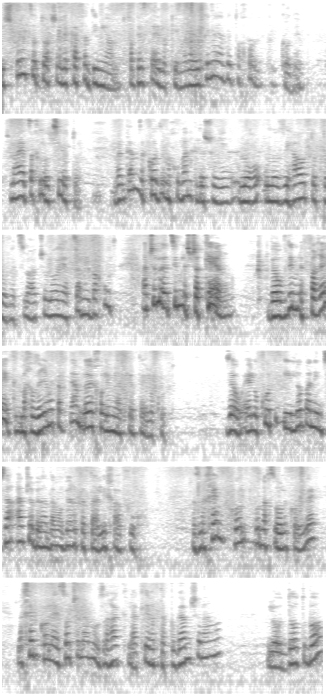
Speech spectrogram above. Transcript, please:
השפריץ אותו עכשיו לכף הדמיון, תחפש את האלוקים, אבל האלוקים היה בתוכו קודם. שמע היה צריך להוציא אותו. אבל גם זה כל זה מכוון כדי שהוא לא, לא זיהה אותו טוב אצלו, עד שהוא לא יצא מבחוץ, עד שלא יוצאים לשקר ועובדים לפרק ומחזירים את הפגם, לא יכולים להכיר את האלוקות. זהו, האלוקות היא לא בנמצא עד שהבן אדם עובר את התהליך ההפוך. אז לכן, כל, בואו נחזור לכל זה, לכן כל היסוד שלנו זה רק להכיר את הפגם שלנו, להודות בו,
